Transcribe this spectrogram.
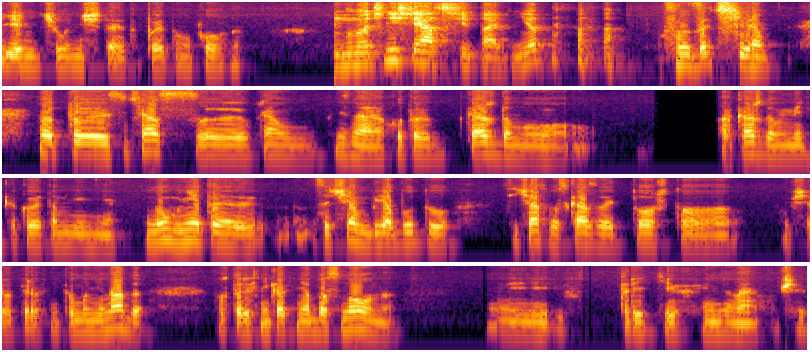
Я ничего не считаю по этому поводу. Ну, начни сейчас считать, нет? Ну, зачем? Вот э, сейчас э, прям, не знаю, охота каждому о каждом иметь какое-то мнение. Ну, мне это зачем я буду сейчас высказывать то, что вообще, во-первых, никому не надо, во-вторых, никак не обосновано, и в-третьих, я не знаю, вообще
